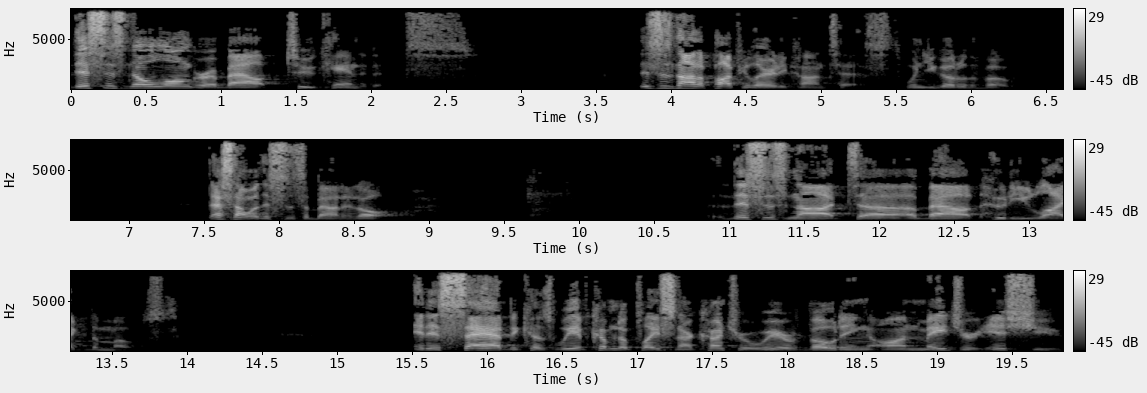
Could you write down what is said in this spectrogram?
this is no longer about two candidates. This is not a popularity contest when you go to the vote. That's not what this is about at all. This is not uh, about who do you like the most. It is sad because we have come to a place in our country where we are voting on major issues.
